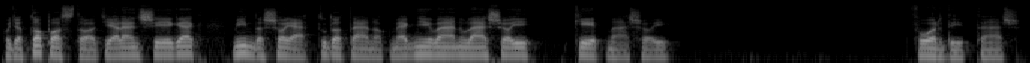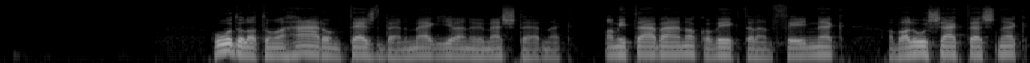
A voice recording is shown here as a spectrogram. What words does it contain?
hogy a tapasztalt jelenségek mind a saját tudatának megnyilvánulásai, képmásai. Fordítás Hódolatom a három testben megjelenő mesternek, amitábának, a végtelen fénynek, a valóságtestnek,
